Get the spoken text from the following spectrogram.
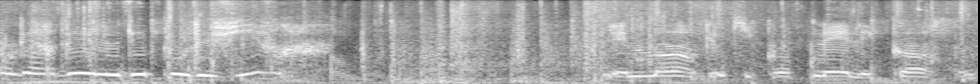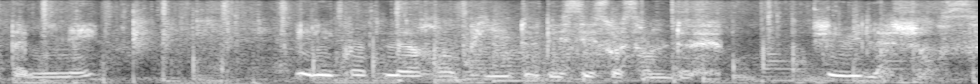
On gardait le dépôt de vivres, les morgues qui contenaient les corps contaminés, et les conteneurs remplis de DC-62. J'ai eu de la chance.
